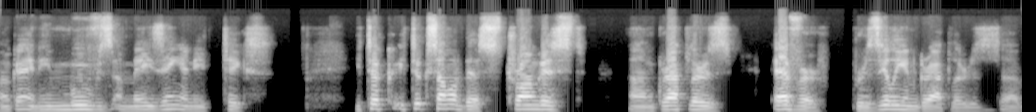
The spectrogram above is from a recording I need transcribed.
Okay, and he moves amazing, and he takes he took he took some of the strongest um, grapplers ever, Brazilian grapplers, uh,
